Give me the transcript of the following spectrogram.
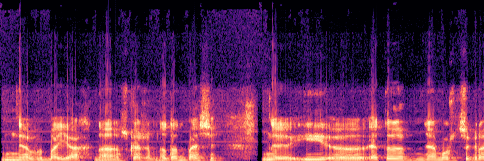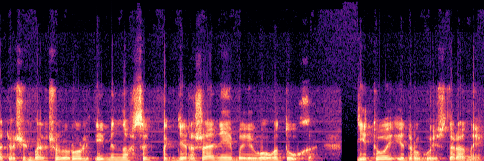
в боях на, скажем, на Донбассе. И э, это может сыграть очень большую роль именно в поддержании боевого духа и той, и другой стороны.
